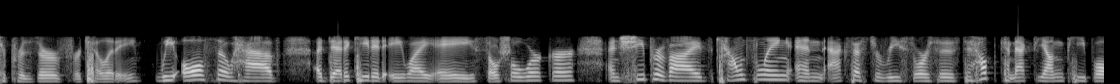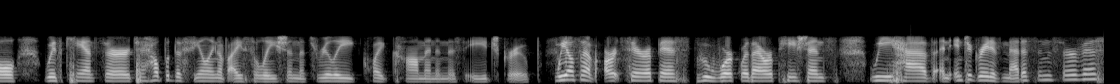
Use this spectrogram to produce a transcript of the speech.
to preserve fertility. We also have a dedicated AYA social worker, and she provides counseling and access to resources to help connect young people with cancer, to help with the feeling of isolation that's really quite common in this age group. We also have art therapists who work with our patients. We have an integrative medicine service service,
